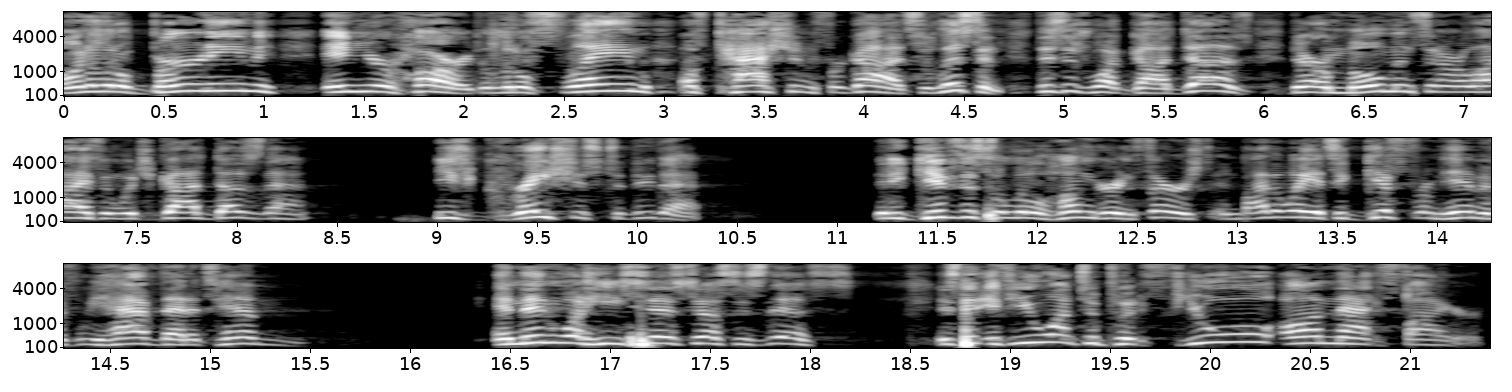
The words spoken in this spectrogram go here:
I want a little burning in your heart, a little flame of passion for God. So listen, this is what God does. There are moments in our life in which God does that. He's gracious to do that. That He gives us a little hunger and thirst. And by the way, it's a gift from Him. If we have that, it's Him. And then what He says to us is this is that if you want to put fuel on that fire,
